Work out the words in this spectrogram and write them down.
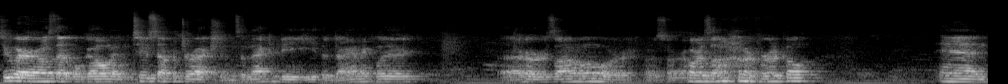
two arrows that will go in two separate directions, and that can be either diagonally, uh, horizontal, or, or sorry, horizontal or vertical. And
